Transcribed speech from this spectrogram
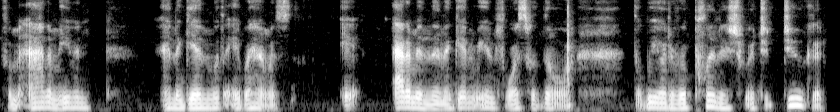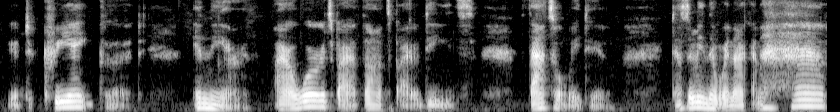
from Adam, even and again with Abraham, is Adam, and then again reinforced with Noah, that we are to replenish, we're to do good, we're to create good in the earth by our words, by our thoughts, by our deeds. That's what we do. Doesn't mean that we're not going to have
